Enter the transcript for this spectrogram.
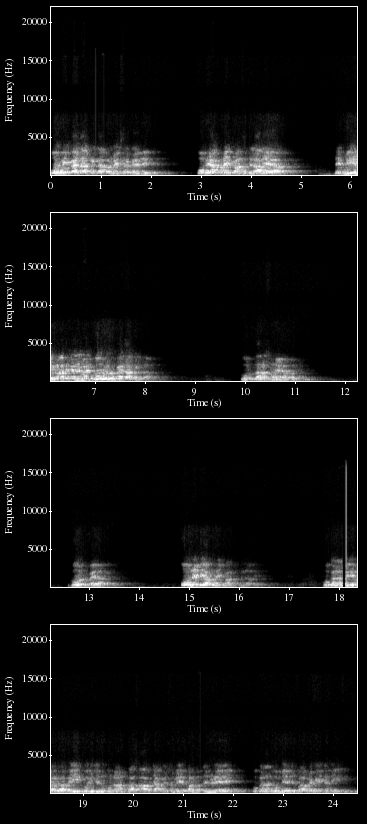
ਉਹ ਵੀ ਪੈਦਾ ਕੀਤਾ ਪਰਮੇਸ਼ਰ ਕਹਿੰਦੇ। ਉਹਨੇ ਆਪਣੇ ਪੰਥ ਚਲਾ ਲਿਆ ਤੇ ਫੇਰ ਮਾਤ ਕਹਿੰਦੇ ਮੈਂ ਗੋਲ ਨੂੰ ਪੈਦਾ ਕੀਤਾ। ਗੋਲ ਦਾ ਨਾ ਸੁਣਿਆ ਆਪਾਂ ਨੇ? ਗੋਲ ਪੈਦਾ ਕੀਤਾ। ਉਹਨੇ ਵੀ ਆਪਣੇ ਪੰਥ ਉਹ ਕਹਿੰਦਾ ਮੇਰੇ ਵਰਗਾ ਹੈ ਹੀ ਕੋਈ ਜਿਹਨੂੰ ਗੁਰੂ ਨਾਨਕ ਪਾਸ ਆਪ ਜਾ ਕੇ ਸਮੇਰ ਪਰਬਤ ਤੇ ਮਿਲੇ ਨੇ। ਉਹ ਕਹਿੰਦਾ ਜੋ ਮੇਰੇ ਚ ਪਾਵਰ ਕੇ ਹੈ ਹੀ ਨਹੀਂ।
